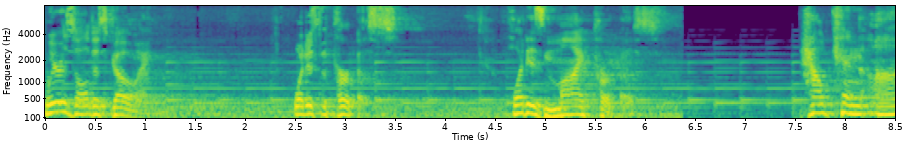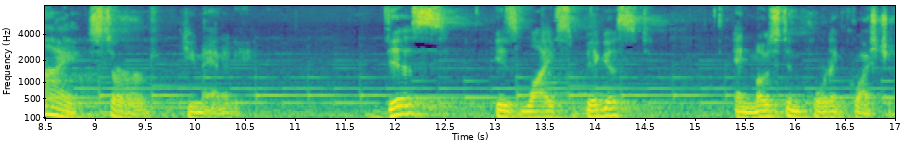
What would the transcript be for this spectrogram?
where is all this going? What is the purpose? What is my purpose? How can I serve humanity? This is life's biggest and most important question.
